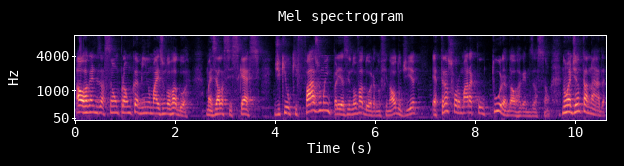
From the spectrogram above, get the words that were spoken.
a organização para um caminho mais inovador. Mas ela se esquece de que o que faz uma empresa inovadora no final do dia é transformar a cultura da organização. Não adianta nada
